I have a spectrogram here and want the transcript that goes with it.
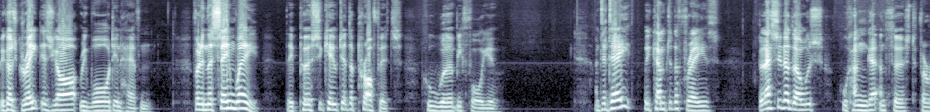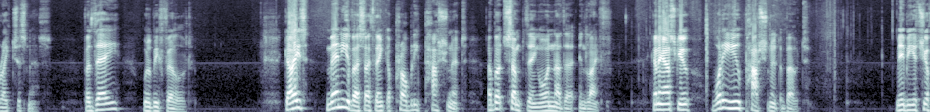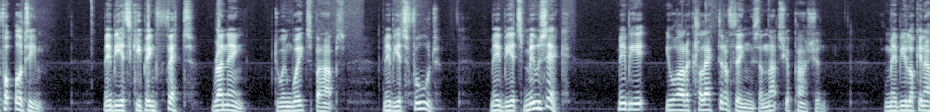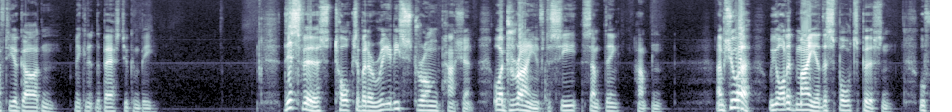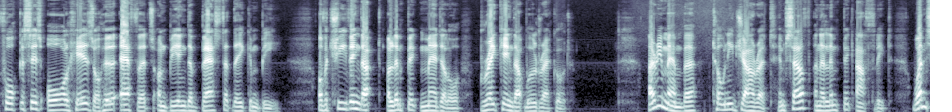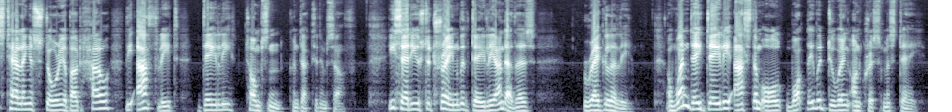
because great is your reward in heaven. For in the same way they persecuted the prophets who were before you. And today we come to the phrase, Blessed are those who hunger and thirst for righteousness, for they will be filled. Guys, many of us, I think, are probably passionate about something or another in life. Can I ask you, what are you passionate about? Maybe it's your football team. Maybe it's keeping fit, running, doing weights perhaps. Maybe it's food. Maybe it's music. Maybe you are a collector of things and that's your passion. Maybe you're looking after your garden, making it the best you can be. This verse talks about a really strong passion or drive to see something happen. I'm sure we all admire the sports person who focuses all his or her efforts on being the best that they can be, of achieving that Olympic medal or breaking that world record. I remember Tony Jarrett, himself an Olympic athlete, once telling a story about how the athlete Daley Thompson conducted himself. He said he used to train with Daley and others regularly, and one day Daley asked them all what they were doing on Christmas Day.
